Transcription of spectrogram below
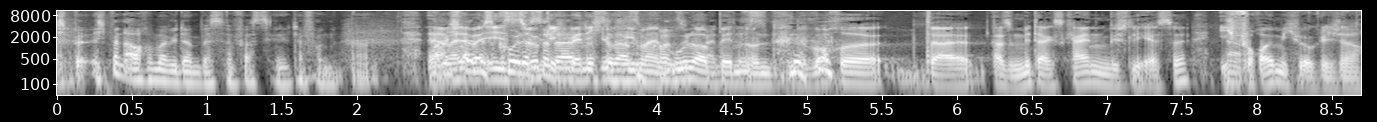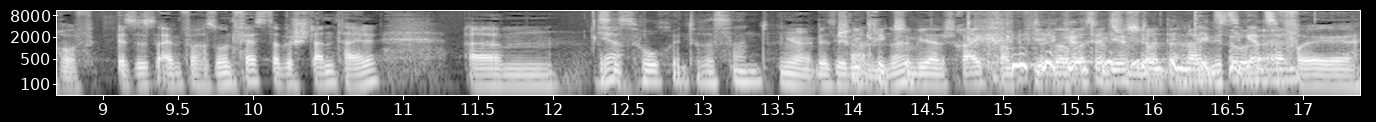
Ich bin, ich bin auch immer wieder ein bisschen fasziniert davon. Ja, Aber ich aber, cool, ist du wirklich, da- wenn ich irgendwie so mal im Urlaub bin und eine Woche da, also mittags kein Müsli esse, ich freue mich wirklich darauf. Es ist einfach so ein fester Bestandteil. Ähm, Das ja, ist hochinteressant. Ja, der Silvi Schon, kriegt ne? schon wieder einen Schreikrampf. hier, was wir stundenlang jetzt die ganze. Folge.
